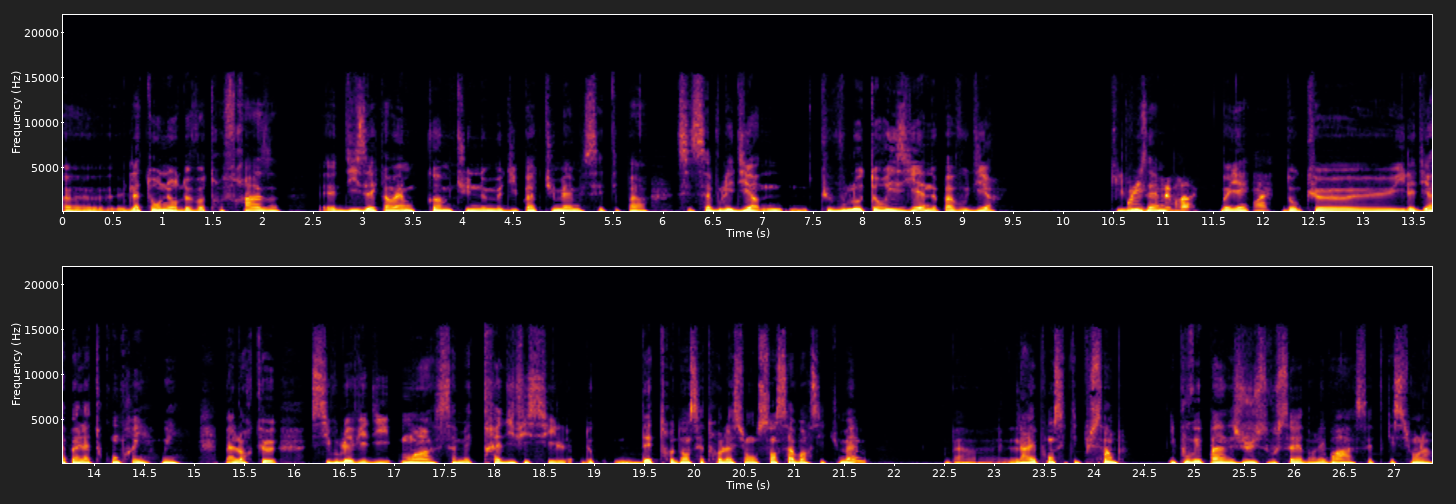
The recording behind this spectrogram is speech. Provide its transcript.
euh, la tournure de votre phrase euh, disait quand même, comme tu ne me dis pas que tu m'aimes, c'était pas, ça voulait dire que vous l'autorisiez à ne pas vous dire qu'il Oui, vous aime. c'est vrai. Vous voyez? Ouais. Donc, euh, il a dit, ah ben, elle a tout compris, oui. Mais alors que si vous lui aviez dit, moi, ça m'est très difficile d'être dans cette relation sans savoir si tu m'aimes, ben, la réponse était plus simple. Il pouvait pas juste vous serrer dans les bras, cette question-là.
